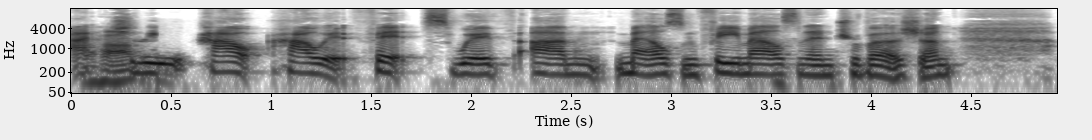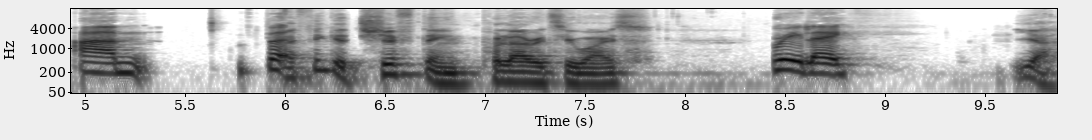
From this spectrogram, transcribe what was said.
uh-huh. actually uh-huh. how how it fits with um, males and females and introversion. Um, but I think it's shifting polarity wise. Really? Yeah.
